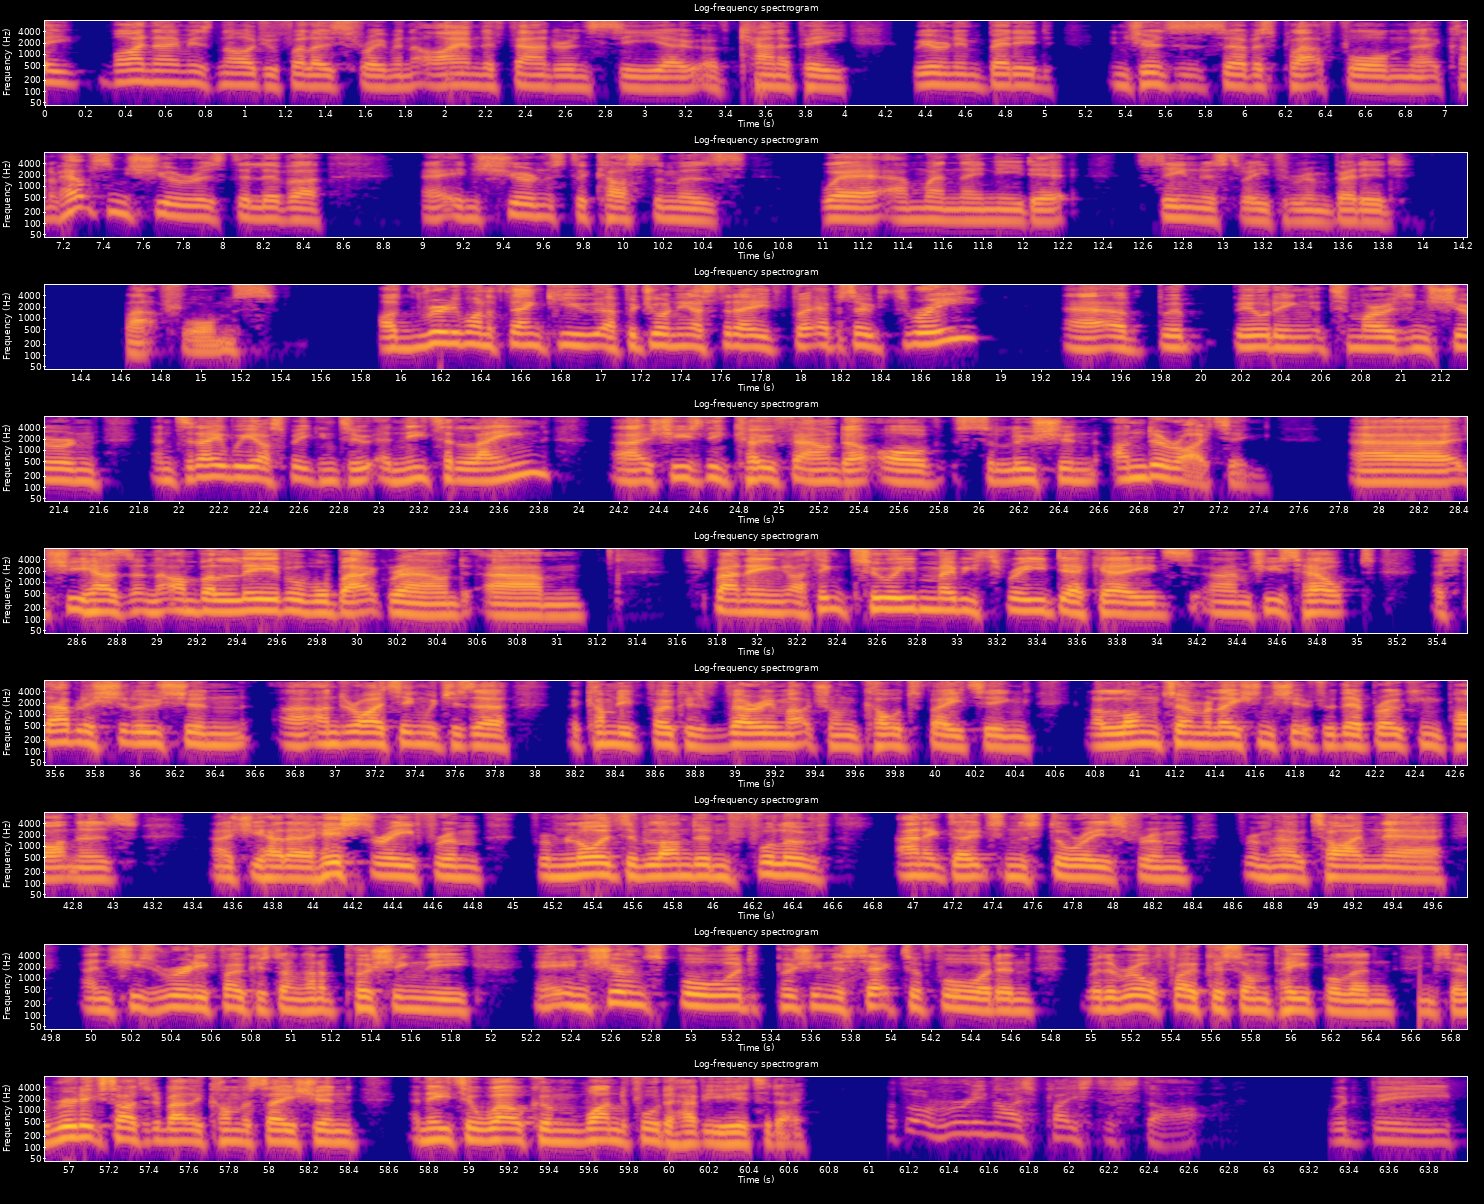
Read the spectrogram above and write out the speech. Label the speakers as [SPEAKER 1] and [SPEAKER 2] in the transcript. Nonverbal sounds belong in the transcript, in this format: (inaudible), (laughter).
[SPEAKER 1] Hi, my name is Nigel Fellows Freeman. I am the founder and CEO of Canopy. We're an embedded insurance as a service platform that kind of helps insurers deliver uh, insurance to customers where and when they need it seamlessly through embedded platforms. I really want to thank you uh, for joining us today for episode three uh, of B- Building Tomorrow's Insurance. And today we are speaking to Anita Lane. Uh, she's the co founder of Solution Underwriting. Uh, she has an unbelievable background, um, spanning, I think, two, even maybe three decades. Um, she's helped establish Solution uh, Underwriting, which is a, a, company focused very much on cultivating long term relationships with their broking partners. Uh, she had a history from from Lloyd's of London, full of anecdotes and stories from from her time there and she's really focused on kind of pushing the insurance forward pushing the sector forward and with a real focus on people. And so really excited about the conversation. Anita welcome. Wonderful to have you here today. I thought a really nice place to start would be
